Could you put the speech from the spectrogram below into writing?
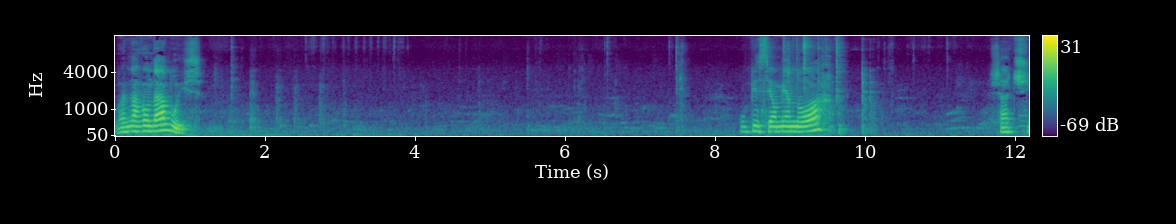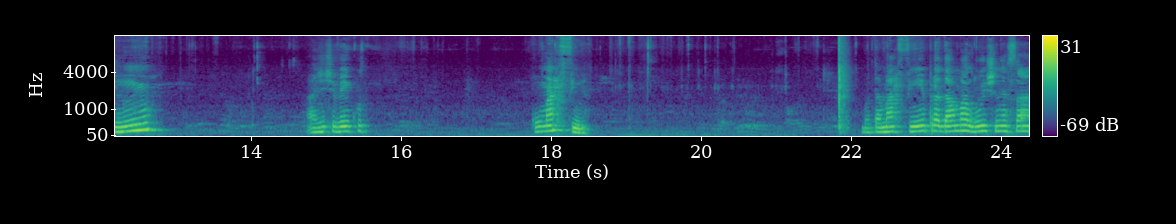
Agora, nós vamos dar a luz. Um pincel menor, chatinho. A gente vem com, com marfim. Botar marfim para dar uma luz nessa,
